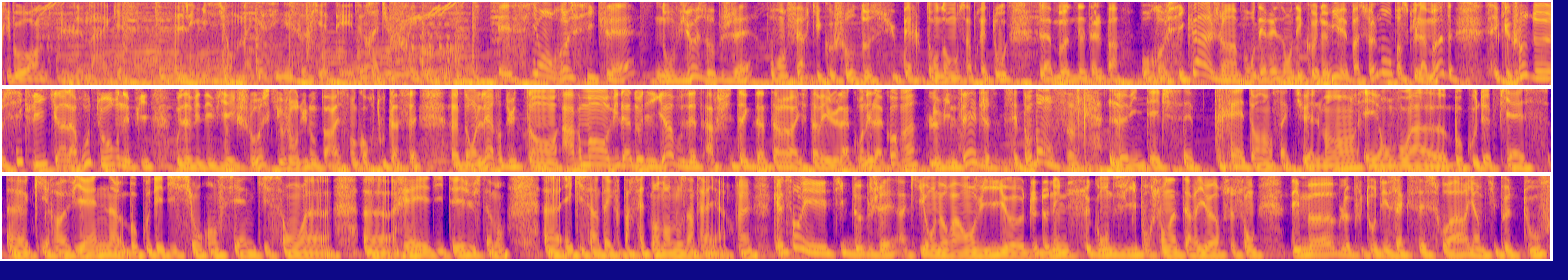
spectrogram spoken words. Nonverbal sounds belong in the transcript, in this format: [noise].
Fribourg. Le MAG, l'émission Magazine et Société de Radio Fribourg. Et si on recyclait nos vieux objets pour en faire quelque chose de super tendance? Après tout, la mode n'est-elle pas au recyclage hein, pour des raisons d'économie, mais pas seulement, parce que la mode, c'est quelque chose de cyclique. hein, la roue tourne et puis vous avez des vieilles choses qui aujourd'hui nous paraissent encore tout à fait euh, dans l'air du temps. Armand Villadoniga, vous êtes architecte d'intérieur à Estavayer-le-Lac. On est d'accord, hein le vintage, c'est tendance. Le vintage, c'est très tendance actuellement et on voit euh, beaucoup de pièces euh, qui reviennent, beaucoup d'éditions anciennes qui sont euh, rééditées justement et qui s'intègrent parfaitement dans nos intérieurs. Quels sont les types d'objets à qui on aura envie de donner une seconde vie pour son intérieur? Ce sont des meubles, plutôt des accessoires, il y a un petit peu de tout?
